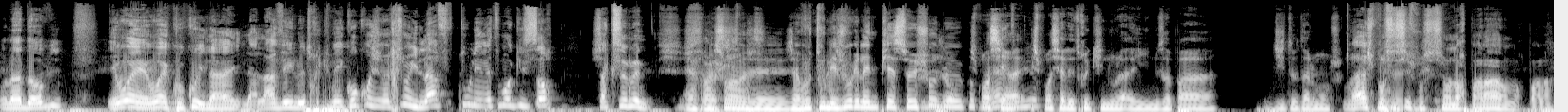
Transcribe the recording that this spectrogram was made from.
on a dormi. Et ouais, ouais, Coco, il a, il a lavé le truc. Mais Coco, j'ai l'impression, il lave tous les vêtements qui sortent Chaque semaine. Je Eh, franchement, j'avoue, tous les jours, il a une pièce chaude. Je pense qu'il y a, je pense qu'il y a des trucs qu'il nous, il nous a pas dit totalement. vois. Ouais, je pense aussi, je pense aussi, on en reparlera, on en reparlera.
